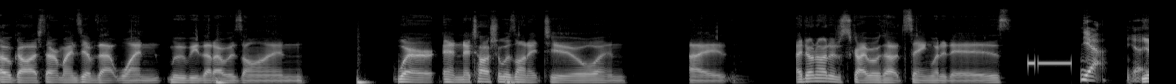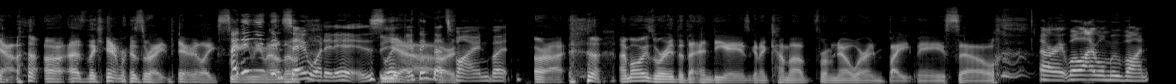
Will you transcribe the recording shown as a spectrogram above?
Oh gosh, that reminds me of that one movie that I was on, where and Natasha was on it too, and I I don't know how to describe it without saying what it is. yeah, yeah. Yeah, uh, as the camera's right there, like I think you can say what it is. Like, I think that's or- fine, but All right. I'm always worried that the NDA is going to come up from nowhere and bite me. So, All right, well, I will move on.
